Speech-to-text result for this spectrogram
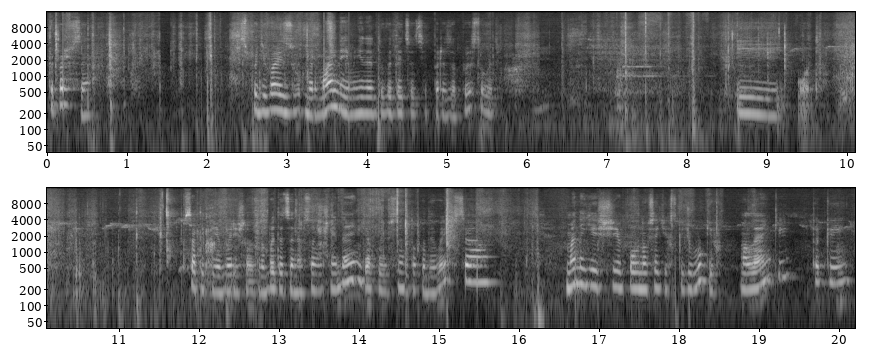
Тепер все. Сподіваюсь, звук нормальний і мені не доведеться це перезаписувати. І от. Все-таки я вирішила зробити це на сонячний день. Дякую всім, хто подивився. У мене є ще повно всяких скетчбуків. Маленький такий.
